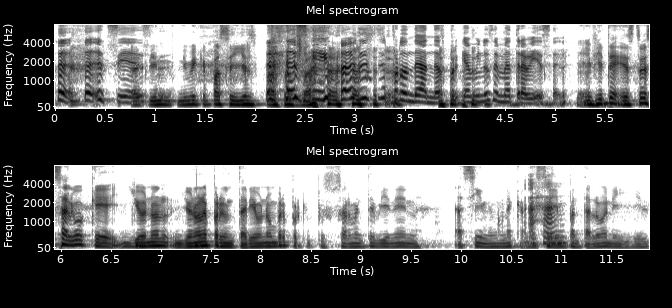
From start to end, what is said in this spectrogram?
sí, es. Dime qué pasillos pasas. sí, no sé por dónde andas, porque a mí no se me atraviesan. Y fíjate, esto es algo que yo no, yo no le preguntaría a un hombre, porque pues usualmente vienen así, en una camisa y un pantalón y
